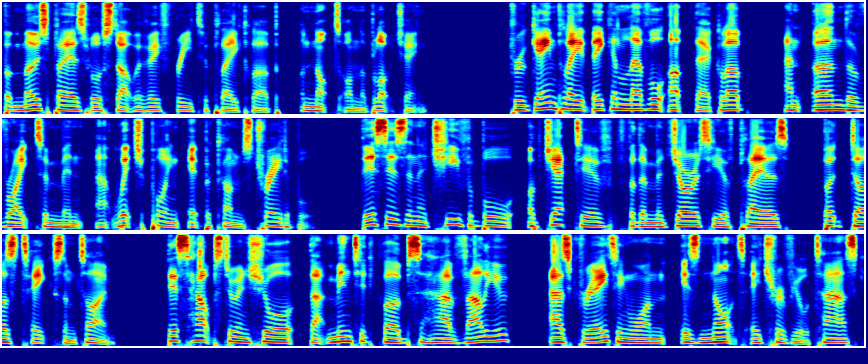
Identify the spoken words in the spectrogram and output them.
but most players will start with a free to play club not on the blockchain. Through gameplay, they can level up their club, and earn the right to mint, at which point it becomes tradable. This is an achievable objective for the majority of players, but does take some time. This helps to ensure that minted clubs have value, as creating one is not a trivial task.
